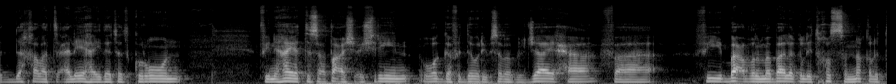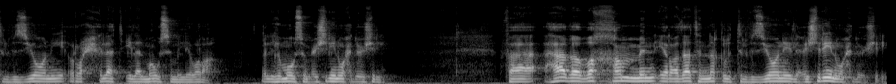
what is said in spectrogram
دخلت عليها إذا تذكرون في نهاية 19 20 وقف الدوري بسبب الجائحة ففي بعض المبالغ اللي تخص النقل التلفزيوني رحلت إلى الموسم اللي وراه اللي هو موسم 2021 فهذا ضخم من إيرادات النقل التلفزيوني ل 2021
